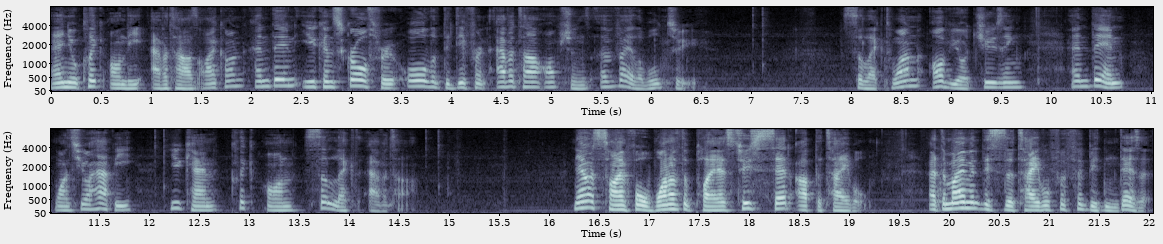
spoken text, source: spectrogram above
And you'll click on the avatars icon, and then you can scroll through all of the different avatar options available to you. Select one of your choosing, and then once you're happy, you can click on Select Avatar. Now it's time for one of the players to set up the table. At the moment, this is a table for Forbidden Desert,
